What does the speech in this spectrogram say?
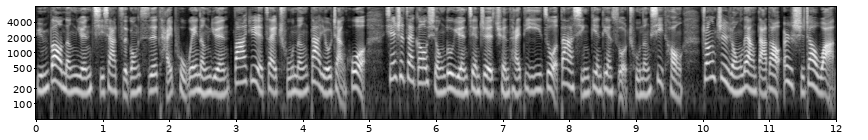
云豹能源旗下子公司台普威能源八月在储能大有斩获，先是在高雄鹿园建置全台第一座大型变电所储能系统，装置容量达到二十兆瓦，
